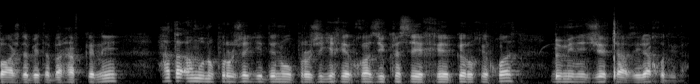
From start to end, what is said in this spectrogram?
baş de bête berhevkirinê heta em û projeyê din û projeyê xêrxwazî û kesê xêrkar û xêrxwaz bi menêjer çarzîra xwedî de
